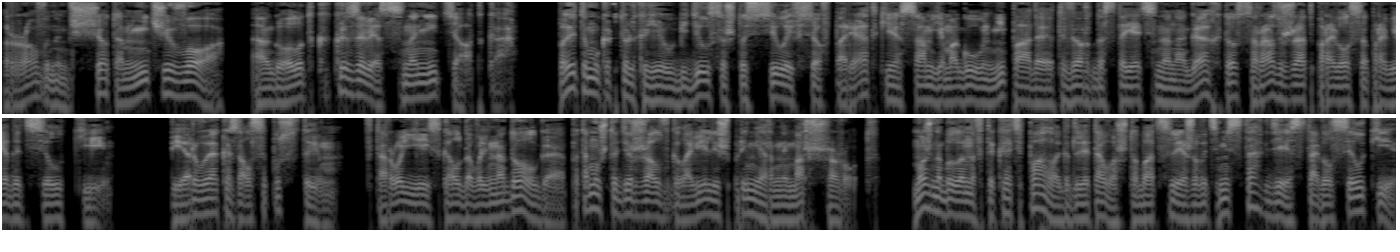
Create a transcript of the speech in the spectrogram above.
Ровным счетом ничего. А голод, как известно, не тетка. Поэтому, как только я убедился, что с силой все в порядке, а сам я могу, не падая, твердо стоять на ногах, то сразу же отправился проведать селки. Первый оказался пустым. Второй я искал довольно долго, потому что держал в голове лишь примерный маршрут. Можно было навтыкать палок для того, чтобы отслеживать места, где я ставил селки,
